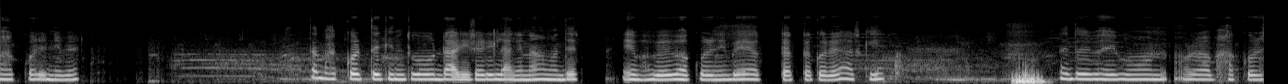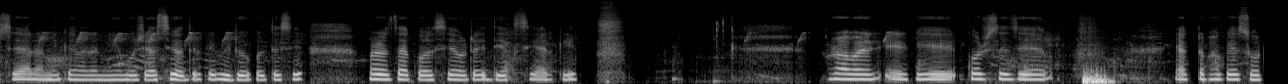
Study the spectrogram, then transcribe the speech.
ভাগ করে নেবে। তা ভাগ করতে কিন্তু ডাড়ি টাড়ি লাগে না আমাদের। এভাবে ভাগ করে নেবে, একটা একটা করে আর কি। দুই ভাই বোন, ওরা ভাগ করছে আর আমি ক্যামেরা নিয়ে বসে আছি, ওদেরকে ভিডিও করতেছি। ওরা যা করছে, ওটাই দেখছি আর কি। ওরা আবার আর কি করছে যে একটা ভাগে ছোট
